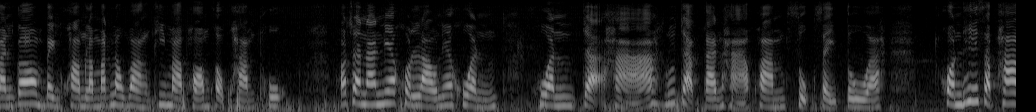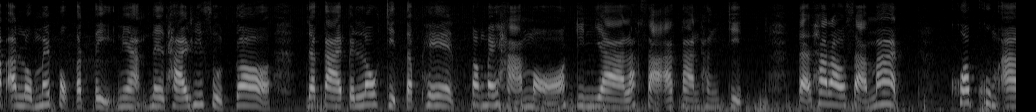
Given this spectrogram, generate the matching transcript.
มันก็เป็นความระมัดระวังที่มาพร้อมกับความทุกข์ เพราะฉะนั้นเนี่ยคนเราเนี่ยควรควรจะหารู้จักการหาความสุขใส่ตัว คนที่สภาพอารมณ์ไม่ปกติเนี่ยในท้ายที่สุดก็จะกลายเป็นโรคจิตเภท ต้องไปหาหมอกินยารักษาอาการทางจิต แต่ถ้าเราสามารถควบคุมอา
